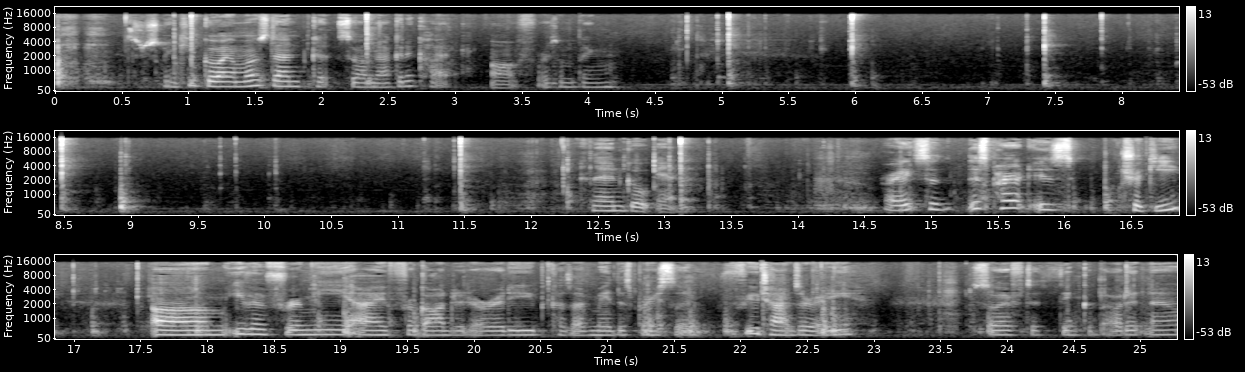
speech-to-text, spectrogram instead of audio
So just gonna keep going. I'm almost done, so I'm not gonna cut off or something. Then go in. Alright, so this part is tricky. Um, even for me, I forgot it already because I've made this bracelet a few times already. So I have to think about it now.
